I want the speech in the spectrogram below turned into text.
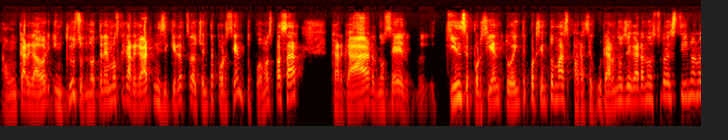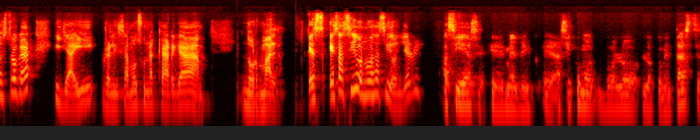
a un cargador. Incluso no tenemos que cargar ni siquiera hasta el 80%. Podemos pasar, cargar, no sé, 15%, 20% más para asegurarnos llegar a nuestro destino, a nuestro hogar, y ya ahí realizamos una carga normal. ¿Es, es así o no es así, don Jerry? Así es, eh, Melvin. Eh, así como vos lo, lo comentaste,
